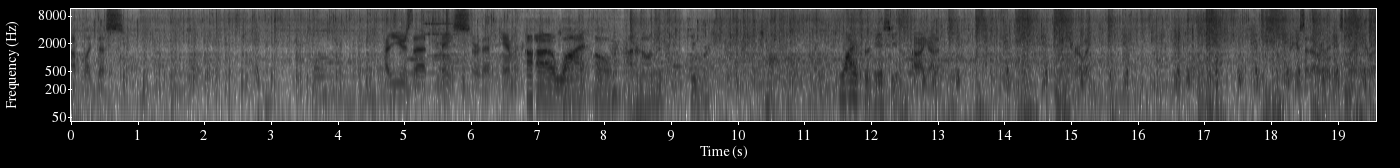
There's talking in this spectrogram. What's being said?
up like this. How do you use that mace or that hammer? Uh, Y. Oh, I don't know on the keyboard. Y for Casey. Oh, I got it. Throw it. I guess I don't really need to learn, do I?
